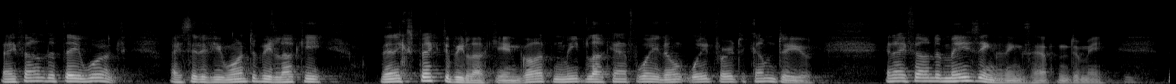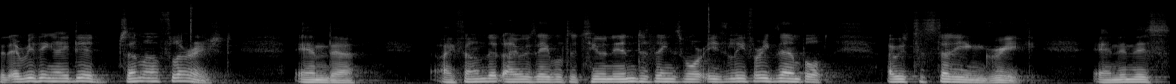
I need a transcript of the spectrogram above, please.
and I found that they worked. I said, if you want to be lucky, then expect to be lucky and go out and meet luck halfway. Don't wait for it to come to you. And I found amazing things happen to me, that everything I did somehow flourished. And uh, I found that I was able to tune into things more easily. For example, I was studying Greek, and in this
